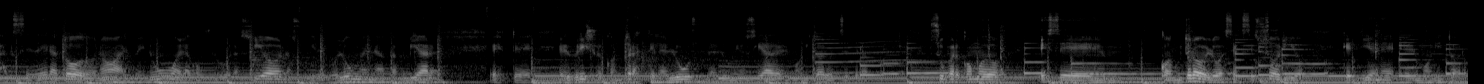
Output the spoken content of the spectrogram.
acceder a todo, ¿no? al menú, a la configuración, a subir el volumen, a cambiar este, el brillo, el contraste, la luz, la luminosidad del monitor, etc. Súper cómodo ese control o ese accesorio que tiene el monitor.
